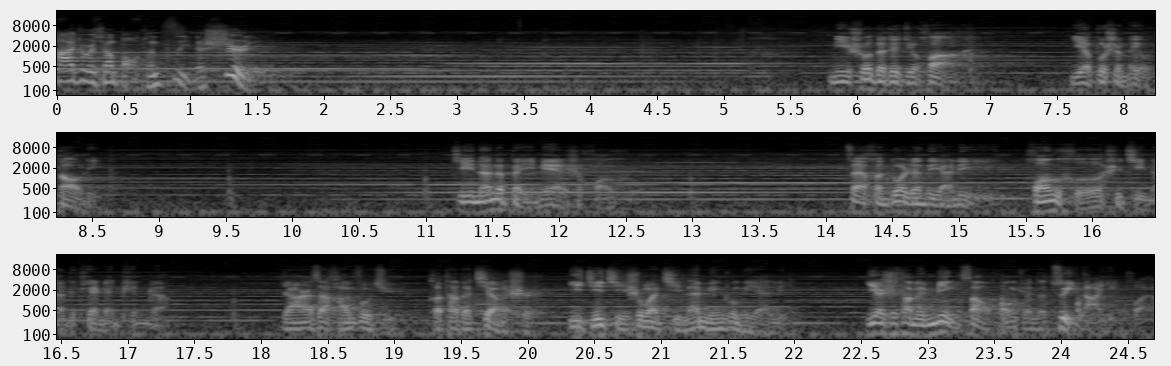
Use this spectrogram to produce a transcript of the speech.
他就是想保存自己的势力。你说的这句话，也不是没有道理的。济南的北面是黄河，在很多人的眼里，黄河是济南的天然屏障。然而在韩复榘和他的将士以及几十万济南民众的眼里，也是他们命丧黄泉的最大隐患。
